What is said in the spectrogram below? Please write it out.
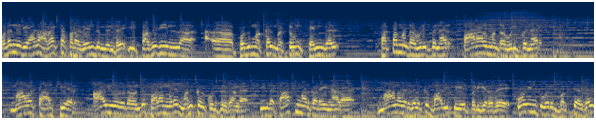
உடனடியாக அகற்றப்பட வேண்டும் என்று இப்பகுதியில் பொதுமக்கள் மற்றும் பெண்கள் சட்டமன்ற உறுப்பினர் பாராளுமன்ற உறுப்பினர் மாவட்ட ஆட்சியர் ஆகியோரோட வந்து பல முறை மனுக்கள் கொடுத்திருக்காங்க. இந்த டாஸ்மாக் கடையினால மாணவர்களுக்கு பாதிப்பு ஏற்படுகிறது. கோயிலுக்கு வரும் பக்தர்கள்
